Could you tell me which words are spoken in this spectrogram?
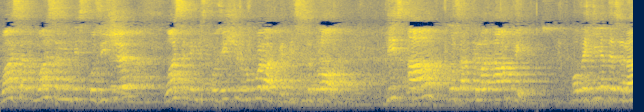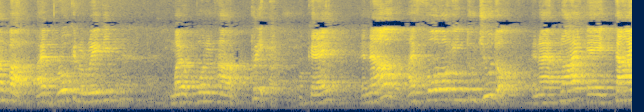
Once, I, once I'm in this position, once I'm in this position, look what happened. This is a block. This arm goes under my armpit. Over here, there's an armbar. I've broken already my opponent arm. Click. Okay? And now I follow into judo. And I apply a Tai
